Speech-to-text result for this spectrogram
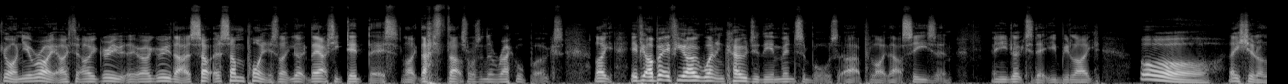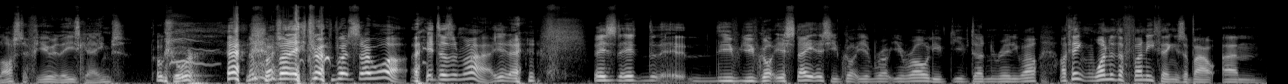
Go on, you're right. I th- I agree. I agree with that. At some, at some point, it's like, look, they actually did this. Like that's that's what's in the record books. Like if I bet if you went and coded the Invincibles up like that season, and you looked at it, you'd be like, oh, they should have lost a few of these games. Oh sure, no question. but but so what? It doesn't matter, you know. It's, it, you've, you've got your status, you've got your your role, you've you've done really well. I think one of the funny things about um,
